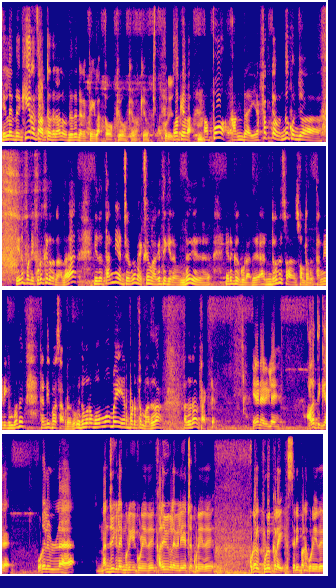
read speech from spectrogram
இல்லை இந்த கீரை சாப்பிட்டதுனால வந்ததுன்னு நினைப்பீங்களா? Okay okay okay okay. ஓகேவா? அப்போ அந்த எஃபெக்டை வந்து கொஞ்சம் இது பண்ணி கொடுக்கறதுனால இதை தண்ணி அடிச்சவங்க மேக்ஸிமம் அகத்திக்கீரை வந்து எடுக்கக்கூடாது என்றது சொ- சொல்றது. தண்ணி அடிக்கும்போது கண்டிப்பாக சாப்பிடணும். இது ஒரு ஒவ்வாமை ஏற்படுத்தும். அதுதான் அதுதான் ஃபேக்ட் ஏன் நேர்களே? அகத்திக்கீரை. உடலில் உள்ள நஞ்சுகளை முறிக்கக்கூடியது கழிவுகளை வெளியேற்றக்கூடியது குடல் புழுக்களை சரி பண்ணக்கூடியது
